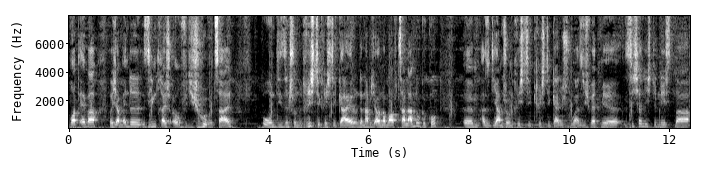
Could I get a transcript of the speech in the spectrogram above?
whatever, weil ich am Ende 37 Euro für die Schuhe bezahlt. Und die sind schon richtig, richtig geil. Und dann habe ich auch nochmal auf Zalando geguckt. Ähm, also die haben schon richtig, richtig geile Schuhe. Also ich werde mir sicherlich demnächst mal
